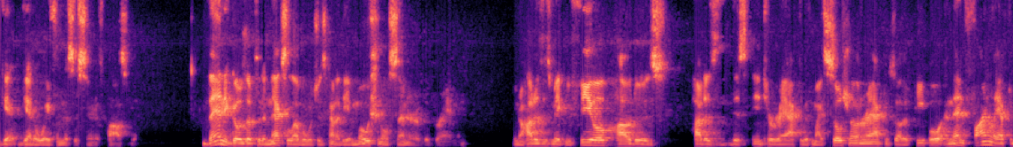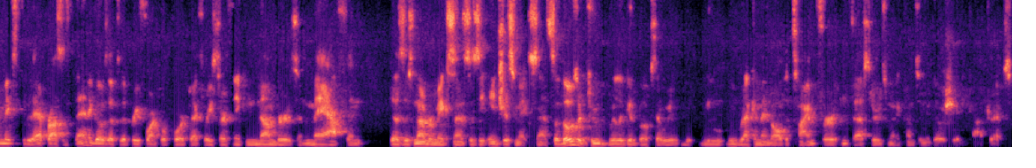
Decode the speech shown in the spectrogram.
get, get away from this as soon as possible? Then it goes up to the next level, which is kind of the emotional center of the brain. You know, how does this make me feel? How does how does this interact with my social interactions with other people? And then finally, after mixing through that process, then it goes up to the prefrontal cortex where you start thinking numbers and math and does this number make sense? Does the interest make sense? So those are two really good books that we, we, we recommend all the time for investors when it comes to negotiating contracts.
